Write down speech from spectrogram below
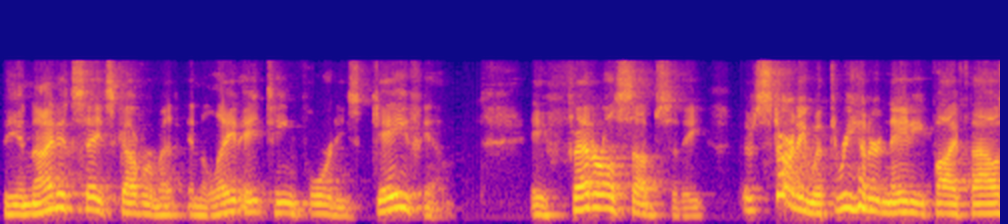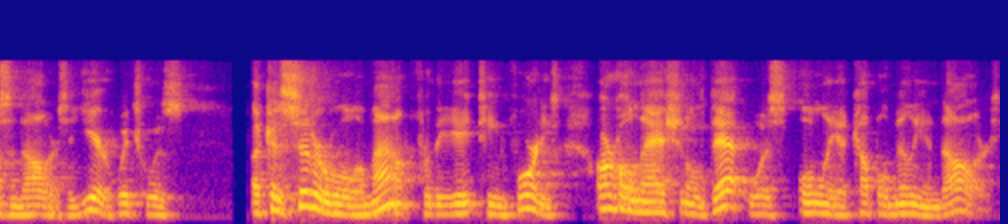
The United States government in the late 1840s gave him a federal subsidy starting with $385,000 a year, which was a considerable amount for the 1840s. Our whole national debt was only a couple million dollars.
